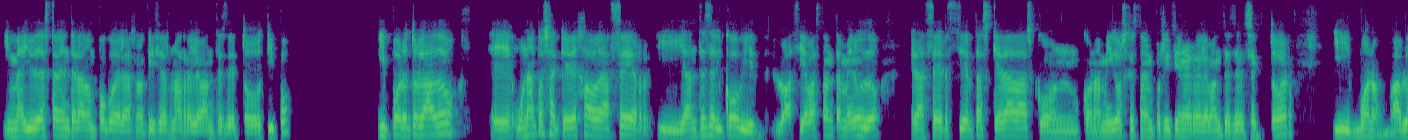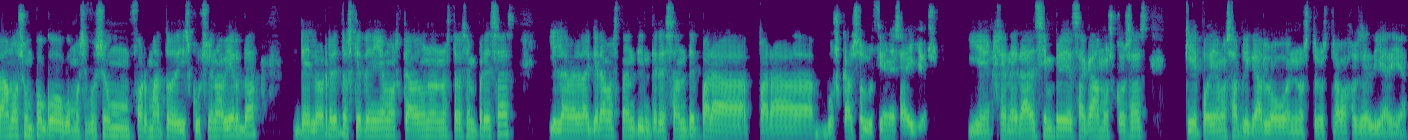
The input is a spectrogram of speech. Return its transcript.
y me ayuda a estar enterado un poco de las noticias más relevantes de todo tipo. Y por otro lado, una cosa que he dejado de hacer y antes del COVID lo hacía bastante a menudo era hacer ciertas quedadas con, amigos que están en posiciones relevantes del sector y bueno, hablábamos un poco como si fuese un formato de discusión abierta de los retos que teníamos cada una de nuestras empresas y la verdad que era bastante interesante para, buscar soluciones a ellos. Y en general siempre sacábamos cosas que podíamos aplicar luego en nuestros trabajos del día a día.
